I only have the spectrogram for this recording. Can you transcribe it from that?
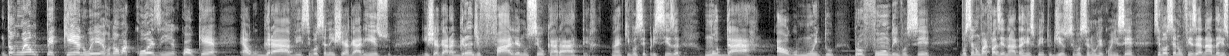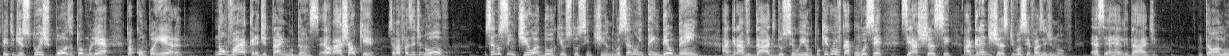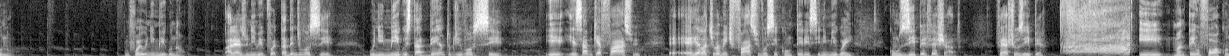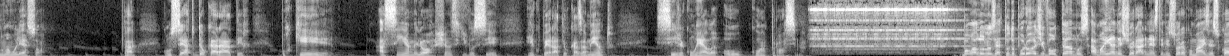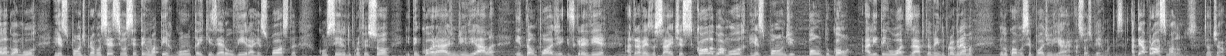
Então não é um pequeno erro, não é uma coisinha qualquer, é algo grave. E se você não enxergar isso, enxergar a grande falha no seu caráter, né? que você precisa mudar algo muito profundo em você. Você não vai fazer nada a respeito disso se você não reconhecer. Se você não fizer nada a respeito disso, tua esposa, tua mulher, tua companheira não vai acreditar em mudança. Ela vai achar o quê? Você vai fazer de novo. Você não sentiu a dor que eu estou sentindo. Você não entendeu bem a gravidade do seu erro. Por que, que eu vou ficar com você se a chance, a grande chance de você fazer de novo? Essa é a realidade. Então, aluno, não foi o inimigo, não. Aliás, o inimigo está dentro de você. O inimigo está dentro de você. E, e sabe que é fácil. É, é, relativamente fácil você conter esse inimigo aí com o zíper fechado. Fecha o zíper e mantém o foco numa mulher só. Tá? Conserta o teu caráter, porque assim é a melhor chance de você recuperar teu casamento seja com ela ou com a próxima. Bom, alunos, é tudo por hoje. Voltamos amanhã neste horário, nesta emissora, com mais a Escola do Amor Responde para você. Se você tem uma pergunta e quiser ouvir a resposta, conselho do professor e tem coragem de enviá-la, então pode escrever através do site escola do amor responde.com. Ali tem o WhatsApp também do programa, pelo qual você pode enviar as suas perguntas. Até a próxima, alunos. Tchau, tchau.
